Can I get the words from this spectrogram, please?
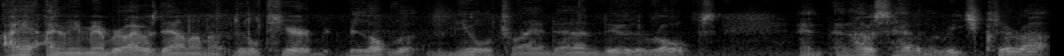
I, I remember I was down on a little tier below the, the mule trying to undo the ropes. And, and I was having to reach clear up.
